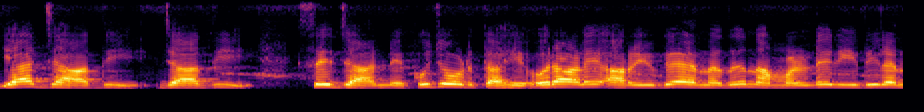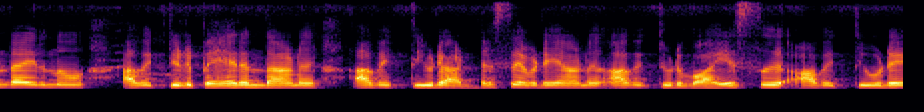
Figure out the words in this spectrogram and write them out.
യാ ജാതി ജാതി സെ ജാനേക്കു ജോടുത്താഹി ഒരാളെ അറിയുക എന്നത് നമ്മളുടെ രീതിയിൽ എന്തായിരുന്നു ആ വ്യക്തിയുടെ പേരെന്താണ് ആ വ്യക്തിയുടെ അഡ്രസ്സ് എവിടെയാണ് ആ വ്യക്തിയുടെ വയസ്സ് ആ വ്യക്തിയുടെ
